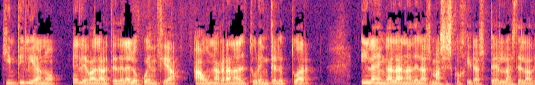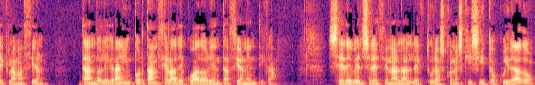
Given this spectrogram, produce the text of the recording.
Quintiliano eleva el arte de la elocuencia a una gran altura intelectual y la engalana de las más escogidas perlas de la declamación, dándole gran importancia a la adecuada orientación éntica. Se deben seleccionar las lecturas con exquisito cuidado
